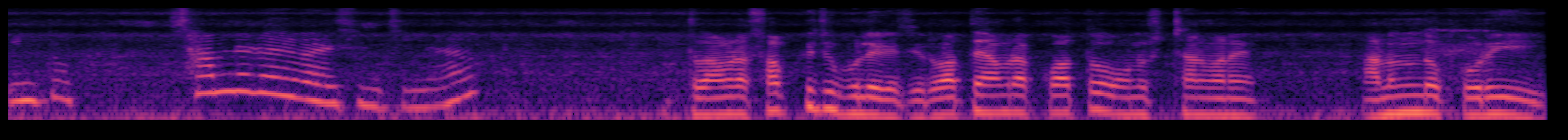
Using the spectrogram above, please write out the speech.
কিন্তু সামনে রবিবারে শুনছি না। তো আমরা সব কিছু ভুলে গেছি। রথে আমরা কত অনুষ্ঠান মানে আনন্দ করি।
